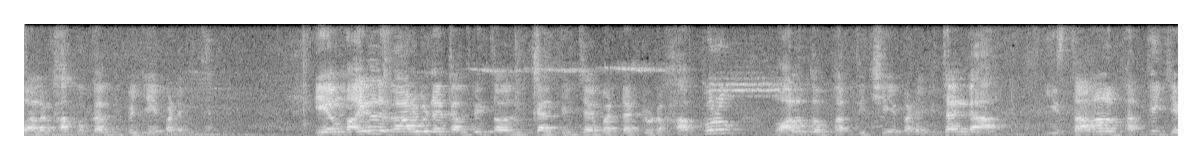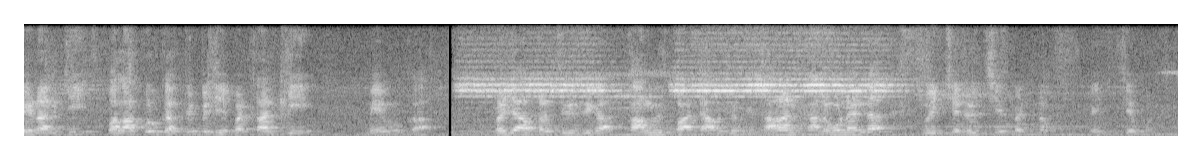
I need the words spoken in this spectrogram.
వాళ్ళకు హక్కు కల్పింప చేయబడే విధంగా ఏ మహిళలకు ఆడబిడ్డ కల్పించ కల్పించబడ్డటువంటి హక్కును వాళ్ళతో భర్తీ చేయబడే విధంగా ఈ స్థానాలను భర్తీ చేయడానికి వాళ్ళ హక్కులు కల్పింప చేయబడటానికి మేము ఒక ప్రజాప్రతినిధిగా కాంగ్రెస్ పార్టీ ఆలోచన విధానానికి అనుగుణంగా మీ చర్యలు చేపట్టడం మేము చేపట్టాం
